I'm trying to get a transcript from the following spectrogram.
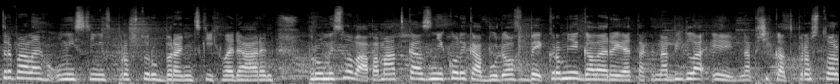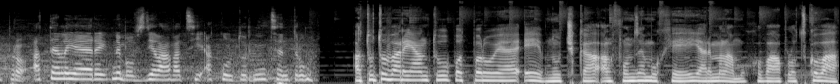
trvalého umístění v prostoru branických ledáren. Průmyslová památka z několika budov by kromě galerie tak nabídla i například prostor pro ateliéry nebo vzdělávací a kulturní centrum. A tuto variantu podporuje i vnučka Alfonze Muchy Jarmila Muchová Plocková.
